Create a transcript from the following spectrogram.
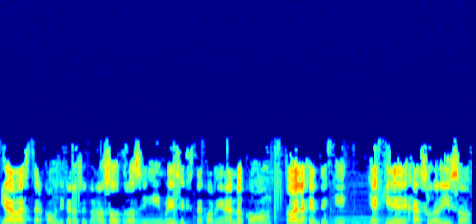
Ya va a estar comunicándose con nosotros y me dice que está coordinando con toda la gente que ya quiere dejar su aviso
